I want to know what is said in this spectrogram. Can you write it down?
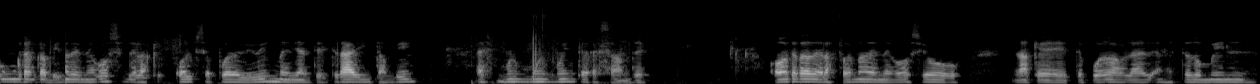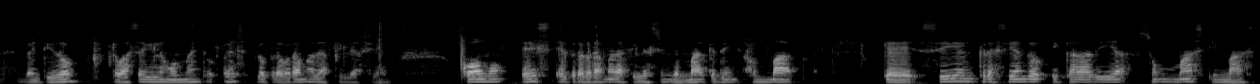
un gran capital de negocio de la cual se puede vivir mediante el trading también. Es muy, muy, muy interesante. Otra de las formas de negocio en la que te puedo hablar en este 2022, que va a seguir en aumento, es los programas de afiliación. Como es el programa de afiliación de marketing MAP, que siguen creciendo y cada día son más y más,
